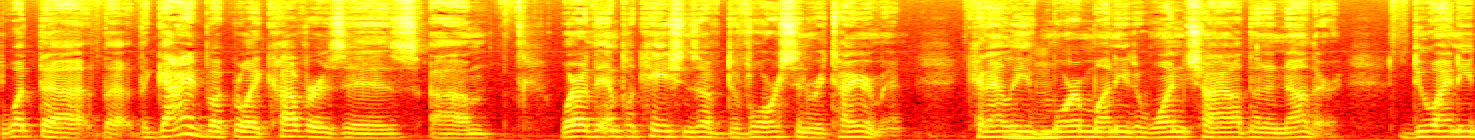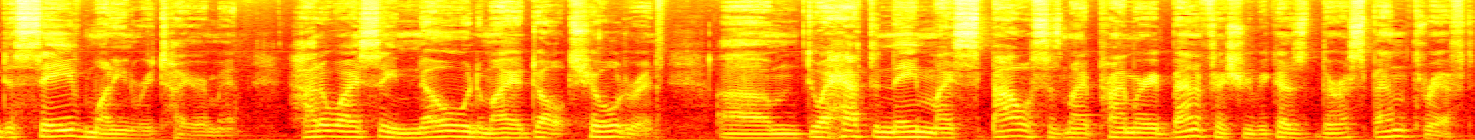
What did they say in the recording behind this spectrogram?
what the the, the guidebook really covers is um, what are the implications of divorce and retirement. Can I leave mm-hmm. more money to one child than another? Do I need to save money in retirement? How do I say no to my adult children? Um, do I have to name my spouse as my primary beneficiary because they're a spendthrift?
